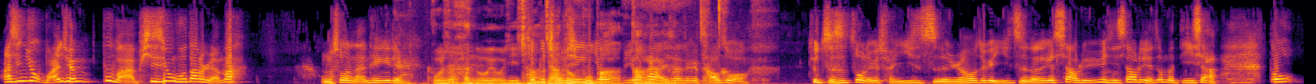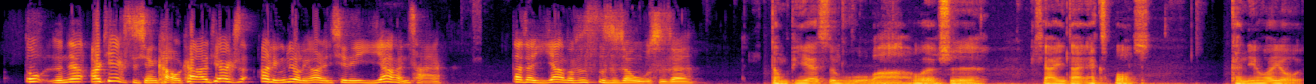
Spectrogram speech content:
阿星就完全不把 PC 用户当人嘛。我们说的难听一点，不是很多游戏厂家都不把优优化一下这个操作，就只是做了一个纯移植，然后这个移植的那个效率、运行效率也这么低下，都都人家 RTX 显卡，我看 RTX 二零六零、二零七零一样很惨，大家一样都是四十帧、五十帧。等 PS 五啊，或者是下一代 Xbox，肯定会有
